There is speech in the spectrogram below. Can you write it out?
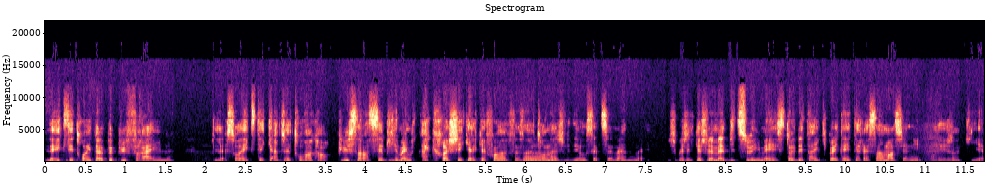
Le XT3 est un peu plus frêle. Puis là, sur la XT4, je le trouve encore plus sensible. Je l'ai même accroché quelquefois en faisant un Ah tournage vidéo cette semaine. Mais j'imagine que je vais m'habituer, mais c'est un détail qui peut être intéressant à mentionner pour les gens qui euh,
